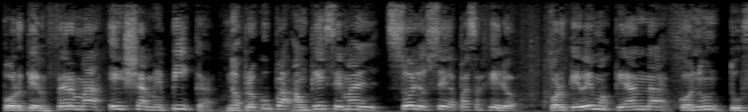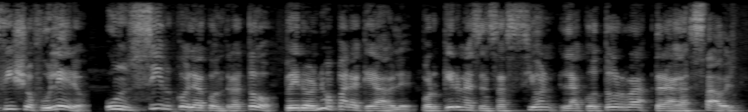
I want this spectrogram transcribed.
Porque enferma ella me pica. Nos preocupa aunque ese mal solo sea pasajero, porque vemos que anda con un tufillo fulero. Un circo la contrató, pero no para que hable, porque era una sensación la cotorra tragasable.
